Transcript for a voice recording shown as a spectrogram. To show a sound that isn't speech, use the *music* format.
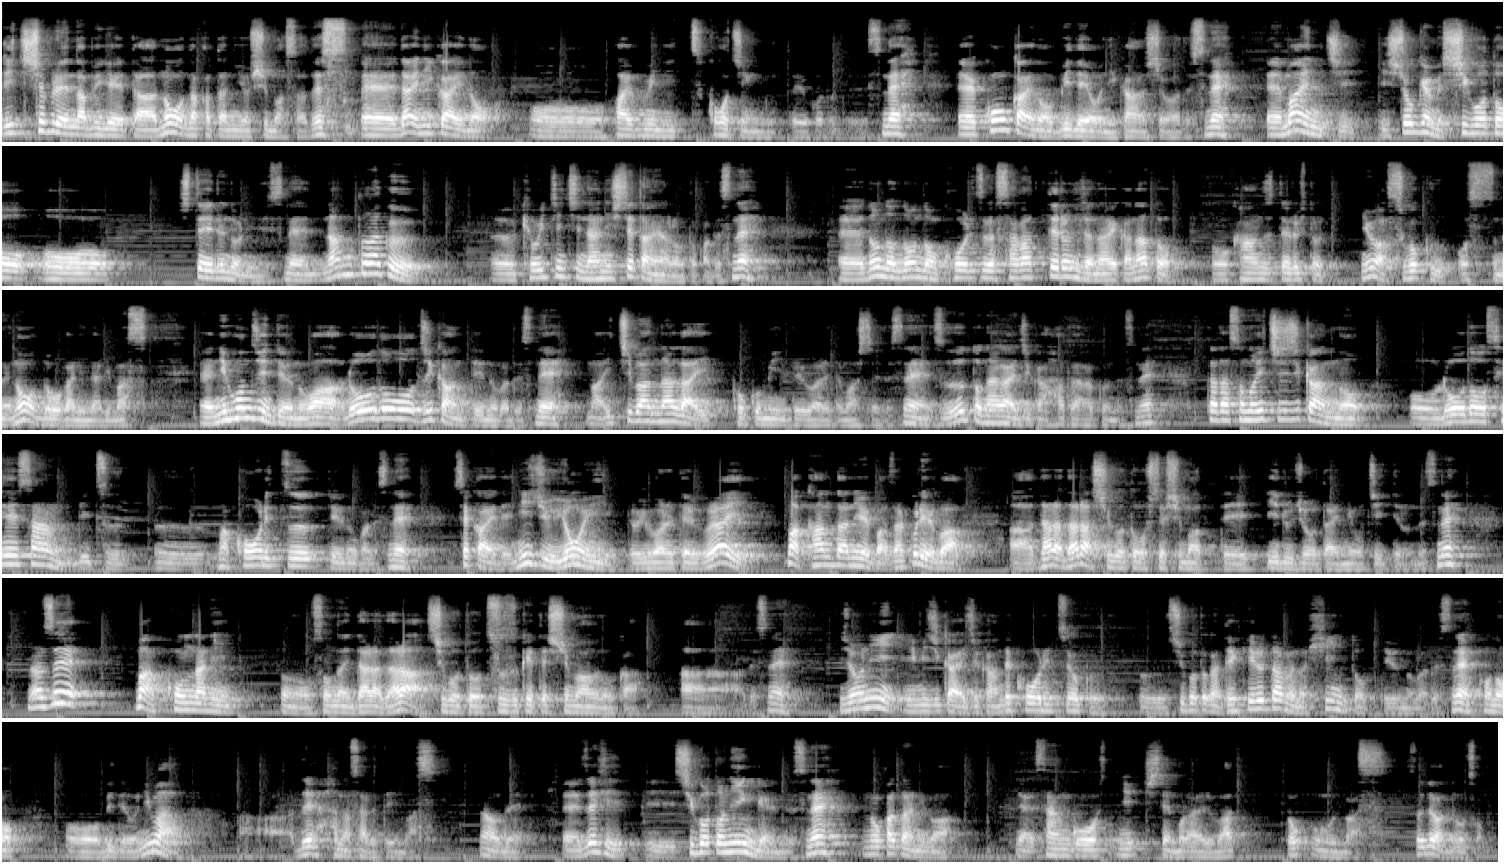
リッチ・シェフレンナビゲーターの中谷義正です。えー、第2回の5 minutes コーチングということでですね、えー、今回のビデオに関してはですね、えー、毎日一生懸命仕事をしているのにですね、なんとなく今日一日何してたんやろうとかですね、えー、どんどんどんどん効率が下がってるんじゃないかなと感じている人にはすごくおすすめの動画になります。日本人というのは労働時間っていうのがですね、まあ一番長い国民と言われてましてですね、ずっと長い時間働くんですね。ただその1時間の労働生産率、まあ効率っていうのがですね、世界で24位と言われているぐらい、まあ簡単に言えば、ざっくり言えば、だらだら仕事をしてしまっている状態に陥っているんですね。なぜ、まあこんなに、そのそんなにだらだら仕事を続けてしまうのかですね。非常に短い時間で効率よく仕事ができるためのヒントっていうのがですね、このビデオには、で話されています。なので、ぜひ仕事人間ですね、の方には参考にしてもらえればと思います。それではどうぞ。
